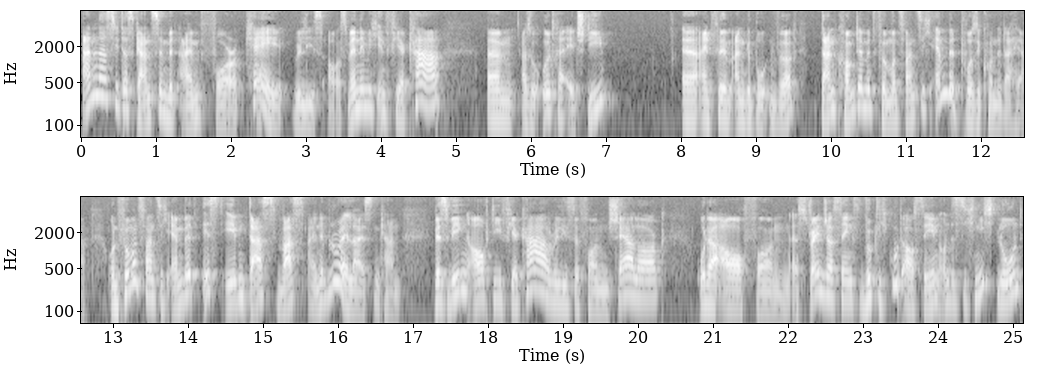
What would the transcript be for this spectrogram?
Anders sieht das Ganze mit einem 4K-Release aus. Wenn nämlich in 4K, ähm, also Ultra HD, äh, ein Film angeboten wird, dann kommt er mit 25 Mbit pro Sekunde daher. Und 25 Mbit ist eben das, was eine Blu-ray leisten kann. Weswegen auch die 4K-Release von Sherlock oder auch von äh, Stranger Things wirklich gut aussehen und es sich nicht lohnt,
